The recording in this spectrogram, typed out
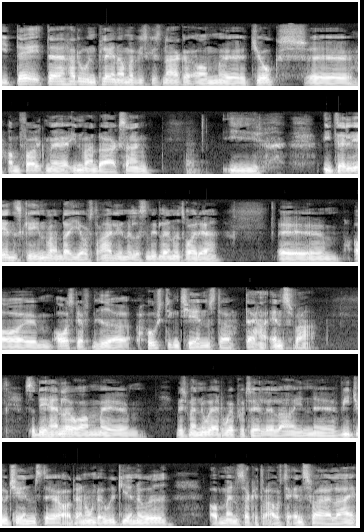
I dag der har du en plan om, at vi skal snakke om øh, jokes øh, om folk med indvandreraksang i italienske indvandrere i Australien, eller sådan et eller andet, tror jeg det er. Øh, og øh, overskriften hedder hostingtjenester, der har ansvar. Så det handler jo om, øh, hvis man nu er et webhotel eller en øh, videotjeneste, og der er nogen, der udgiver noget, om man så kan drages til ansvar eller ej.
